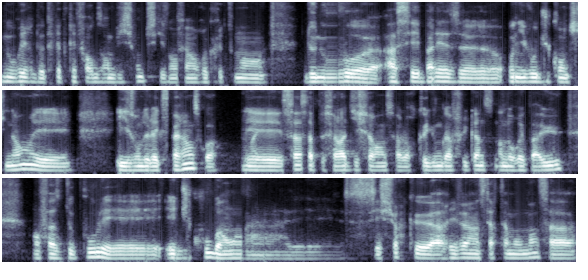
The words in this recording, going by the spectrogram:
nourrir de très très fortes ambitions puisqu'ils ont fait un recrutement de nouveau assez balèze au niveau du continent et, et ils ont de l'expérience quoi. Et ça, ça peut faire la différence. Alors que Young Africans n'en aurait pas eu en phase de poule. Et, du coup, euh, c'est sûr qu'arrivé à un certain moment, ça,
